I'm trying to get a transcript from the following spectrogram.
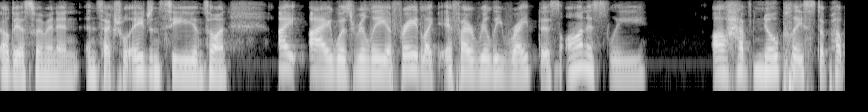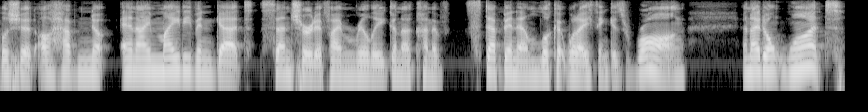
LDS women and, and sexual agency and so on. I I was really afraid like if I really write this honestly, I'll have no place to publish it. I'll have no and I might even get censured if I'm really going to kind of step in and look at what I think is wrong. And I don't want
